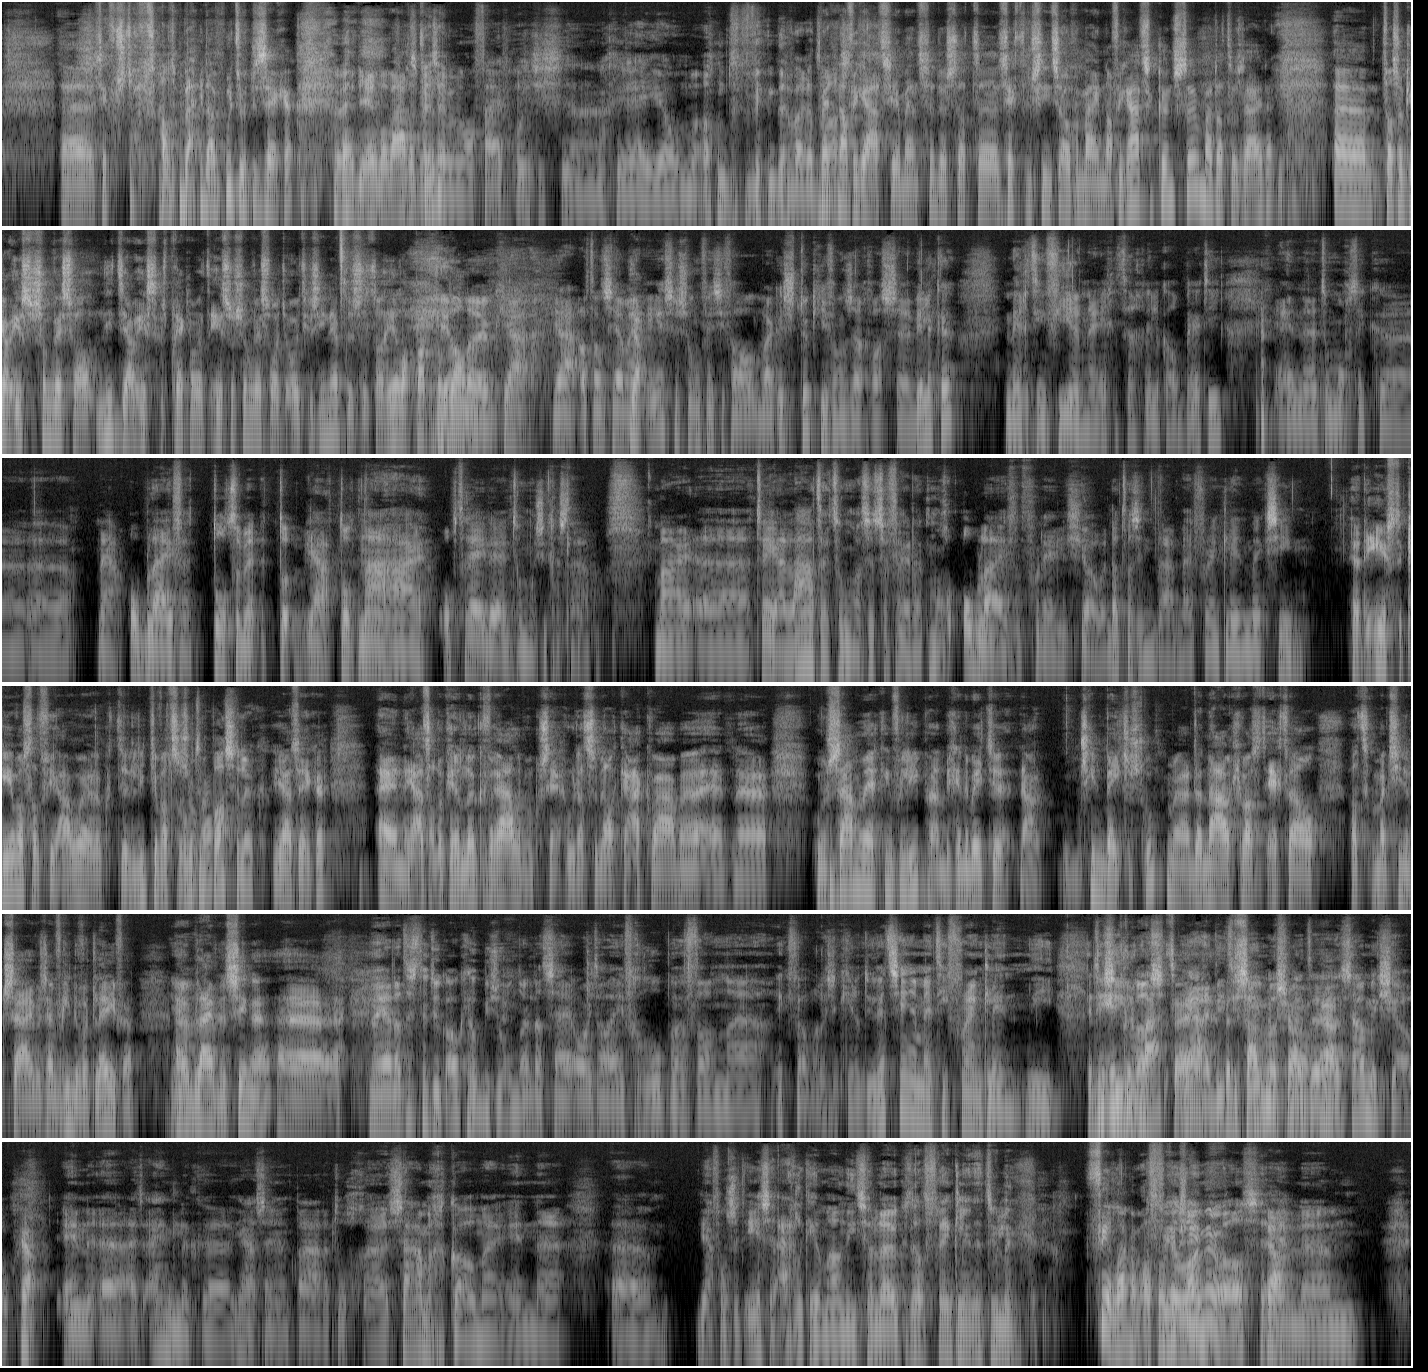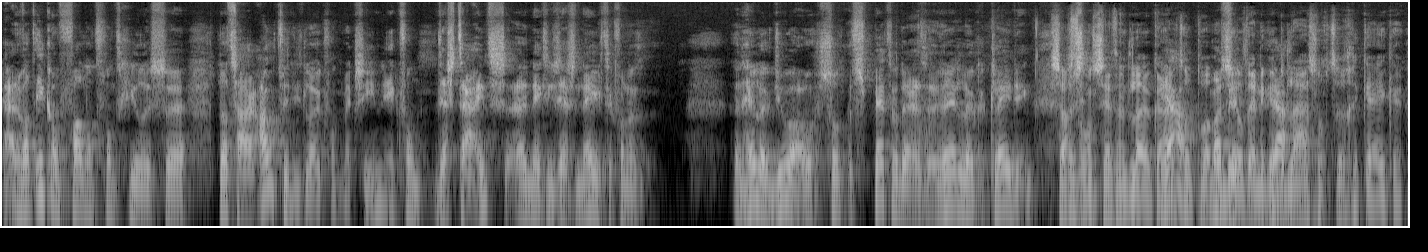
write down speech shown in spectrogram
eh, zich verstopt hadden bijna, moeten we zeggen. Eh, die helemaal waar natuurlijk. zijn we al vijf rondjes eh, gereden om, om te vinden waar het Met was. navigatie, hè, mensen. Dus dat zegt misschien iets over mijn navigatiekunsten, maar dat terzijde. Ehm, het was ook jouw eerste Songfestival. Niet jouw eerste gesprek, maar het eerste Songfestival wat je ooit gezien hebt. Dus dat is al heel apart. Heel dan- leuk, ja. ja althans, ja, mijn Ja. eerste songfestival waar ik een stukje van zag was Willeke. In 1994, Willeke Alberti. En toen mocht ik nou ja, opblijven tot, ja, tot na haar optreden. En toen moest ik gaan slapen. Maar eh, twee jaar later, toen was het zover dat ik mocht opblijven voor de hele show. En dat was inderdaad bij Franklin Maxine. Ja, de eerste keer was dat voor jou. Ook het liedje wat ze Hoe zongen. toepasselijk. Jazeker. En ja, het had ook heel leuke verhalen, moet ik zeggen. Hoe dat ze bij elkaar kwamen en eh, hoe een samenwerking verliep. Aan het begin een beetje, nou, misschien een beetje stroef. Maar daarna was het echt wel, wat Maxine ook zei, we zijn vrienden voor het leven. Ja. En we blijven het zingen. Eh, Nou ja, dat is natuurlijk ook heel bijzonder. Dat zij ooit al heeft geroepen van... eh, ik wil wel eens een keer een duet zingen met die Franklin. Die, die te zien indruk was, maakte, hè? Ja, die Met te zien was met de ja. Soundmix Show. ja. En eh, uiteindelijk eh, ja, zijn hun paden toch eh, samengekomen. En ja, vond ze het eerste eigenlijk helemaal niet zo leuk... dat Franklin natuurlijk Veel langer was veel langer was. Ja. En, ehm, Ja, en wat ik opvallend vond, Giel, is dat ze haar outfit niet leuk vond, Maxine. Ik vond destijds, eh, 1996, vond het een heel leuk duo. Het spetterde, het- een hele leuke kleding. zag Dus- er ontzettend leuk uit Ja, op, op ze- beeld. En ik heb ja. het laatst nog teruggekeken.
